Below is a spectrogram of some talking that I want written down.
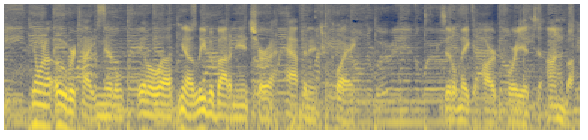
You don't want to over tighten. It'll, it'll uh, you know, leave about an inch or a half an inch play because it'll make it hard for you to unbuckle.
